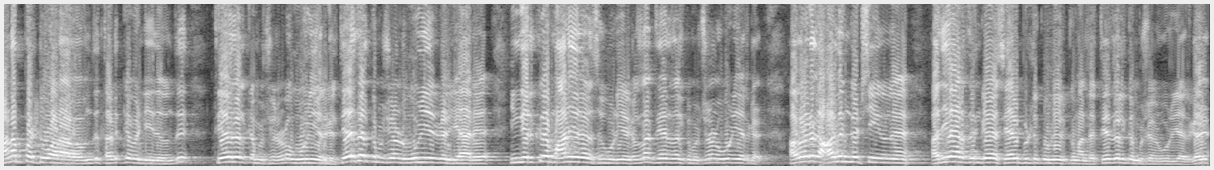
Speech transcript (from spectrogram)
பணப்பட்டுவாடாவை வந்து தடுக்க வேண்டியது வந்து தேர்தல் கமிஷனோட ஊழியர்கள். தேர்தல் கமிஷனோட ஊழியர்கள் யாரு? இங்க இருக்கிற மாநில அரசு ஊழியர்கள் தான் தேர்தல் கமிஷனர் ஊழியர்கள். அவர்கள் ஆளுங்கட்சியின் அதிகாரத்தின் கீழ் செயல்பட்டு கொண்டிருக்கும் அந்த தேர்தல் கமிஷனர் ஊழியர்கள்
